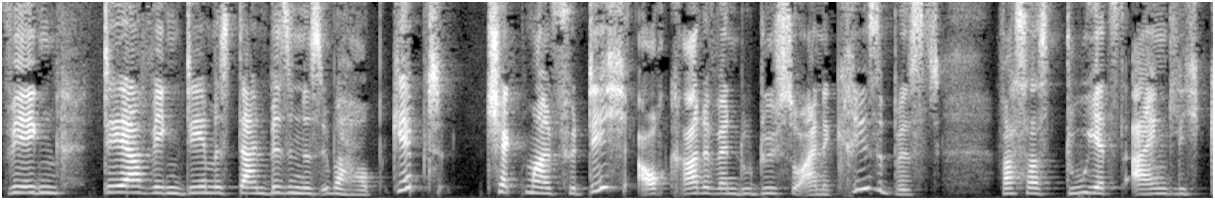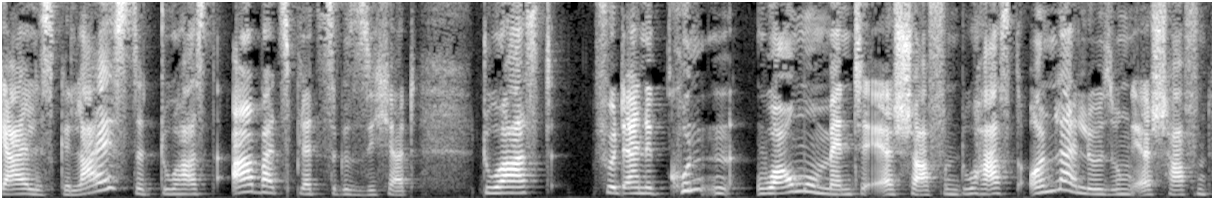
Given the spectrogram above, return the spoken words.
wegen der, wegen dem es dein Business überhaupt gibt. Check mal für dich, auch gerade wenn du durch so eine Krise bist, was hast du jetzt eigentlich Geiles geleistet? Du hast Arbeitsplätze gesichert. Du hast für deine Kunden Wow-Momente erschaffen. Du hast Online-Lösungen erschaffen.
